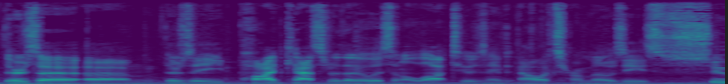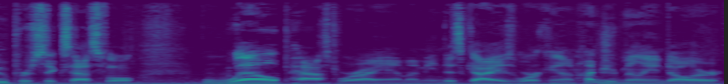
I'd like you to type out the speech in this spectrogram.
there's a um, there's a podcaster that I listen a lot to. His name's Alex Hormozi. He's super successful, well past where I am. I mean, this guy is working on hundred million dollar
